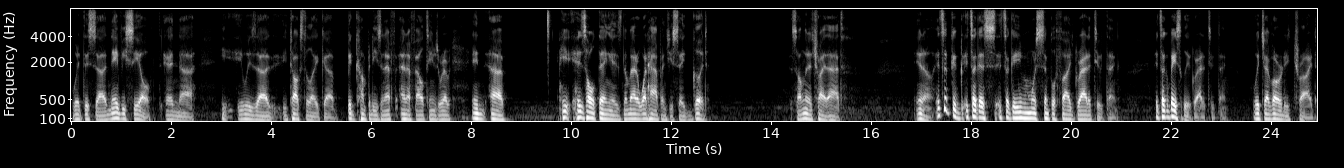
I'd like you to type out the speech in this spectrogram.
with this uh, Navy SEAL, and uh, he he was uh, he talks to like uh, big companies and F- NFL teams or whatever, and uh, he his whole thing is no matter what happens, you say good. So I'm gonna try that. You know, it's a it's like a it's like an even more simplified gratitude thing. It's like basically a gratitude thing, which I've already tried,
